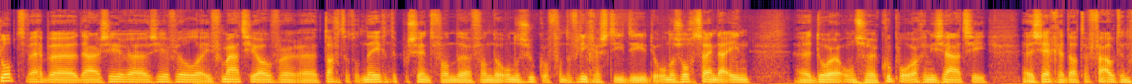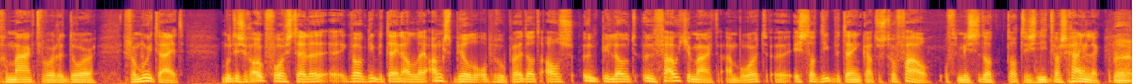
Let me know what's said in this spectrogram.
Klopt, we hebben daar zeer, eh, zeer veel informatie over. 80 eh, tot 90 procent van de, van de onderzoeken of van de vliegers die, die onderzocht zijn daarin... Uh, door onze koepelorganisatie zeggen dat er fouten gemaakt worden door vermoeidheid moeten zich ook voorstellen... ik wil ook niet meteen allerlei angstbeelden oproepen... dat als een piloot een foutje maakt aan boord... Uh, is dat niet meteen catastrofaal. Of tenminste, dat, dat is niet waarschijnlijk. Nee.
